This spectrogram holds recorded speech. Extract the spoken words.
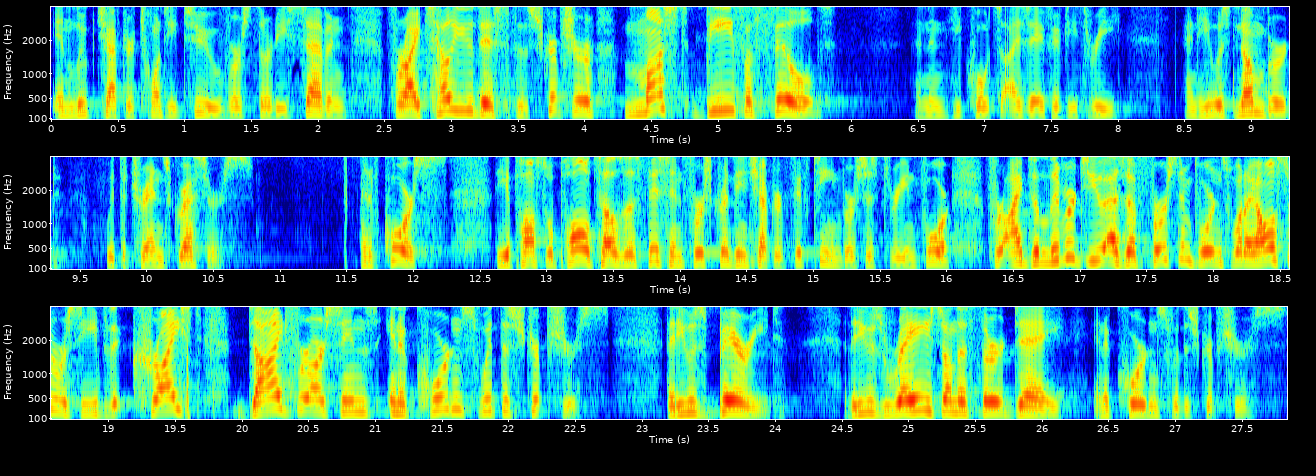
in Luke chapter 22, verse 37 For I tell you this, the scripture must be fulfilled. And then he quotes Isaiah 53 and he was numbered with the transgressors. And of course, the apostle Paul tells us this in 1 Corinthians chapter 15 verses 3 and 4. For I delivered to you as of first importance what I also received that Christ died for our sins in accordance with the scriptures, that he was buried, that he was raised on the third day in accordance with the scriptures.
